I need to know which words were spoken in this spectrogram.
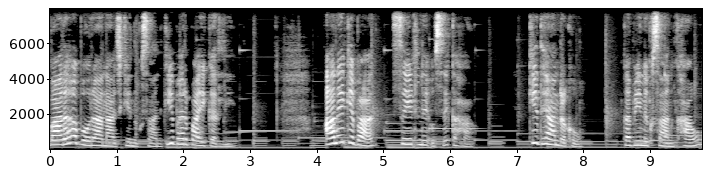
बारह बोरा अनाज के नुकसान की भरपाई कर ली। आने के बाद सेठ ने उससे कहा कि ध्यान रखो, कभी नुकसान खाओ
